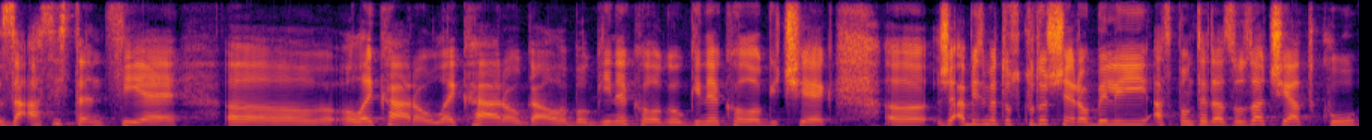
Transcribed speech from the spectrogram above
za asistencie uh, lekárov, lekárok alebo ginekologov, ginekologičiek, uh, že aby sme to skutočne robili aspoň teda zo začiatku e,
